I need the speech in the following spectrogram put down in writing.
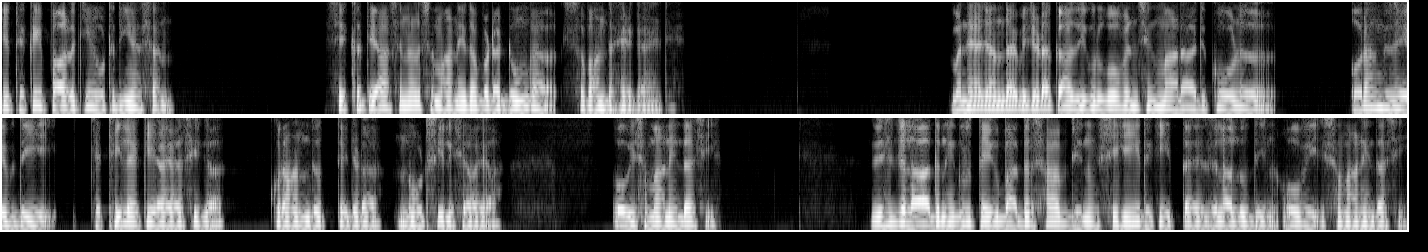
ਇੱਥੇ ਕਈ ਪਾਲਕੀਆਂ ਉੱਠਦੀਆਂ ਸਨ। ਸਿੱਖ ਇਤਿਹਾਸ ਨਾਲ ਸਮਾਣੇ ਦਾ ਬੜਾ ਡੂੰਘਾ ਸਬੰਧ ਹੈਗਾ ਹੈ ਜੀ। ਮੰਨਿਆ ਜਾਂਦਾ ਵੀ ਜਿਹੜਾ ਕਾਜ਼ੀ ਗੁਰੂ ਗੋਬਿੰਦ ਸਿੰਘ ਮਹਾਰਾਜ ਕੋਲ ਔਰੰਗਜ਼ੇਬ ਦੀ ਚਿੱਠੀ ਲੈ ਕੇ ਆਇਆ ਸੀਗਾ, ਕੁਰਾਨ ਦੇ ਉੱਤੇ ਜਿਹੜਾ ਨੋਟ ਸੀ ਲਿਖਿਆ ਹੋਇਆ, ਉਹ ਵੀ ਸਮਾਣੇ ਦਾ ਸੀ। ਜਿਸ ਜਲਾਦ ਨੇ ਗੁਰੂ ਤੇਗ ਬਹਾਦਰ ਸਾਹਿਬ ਜੀ ਨੂੰ ਸ਼ਹੀਦ ਕੀਤਾ ਹੈ, ਜਲਾਲੂਦੀਨ, ਉਹ ਵੀ ਸਮਾਣੇ ਦਾ ਸੀ।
